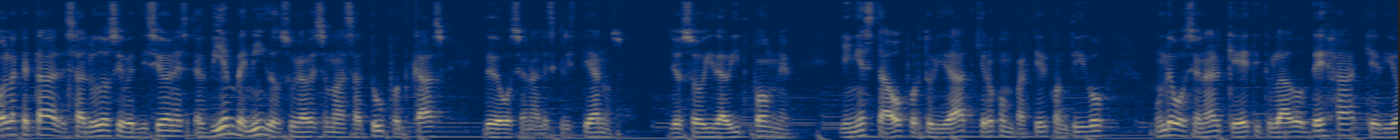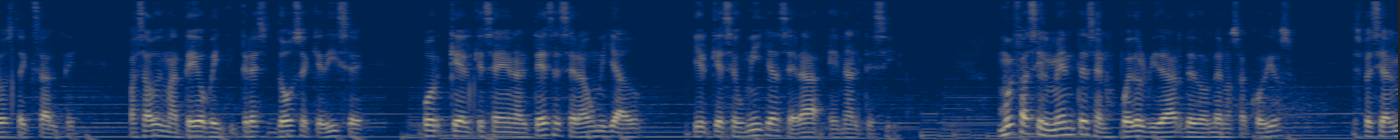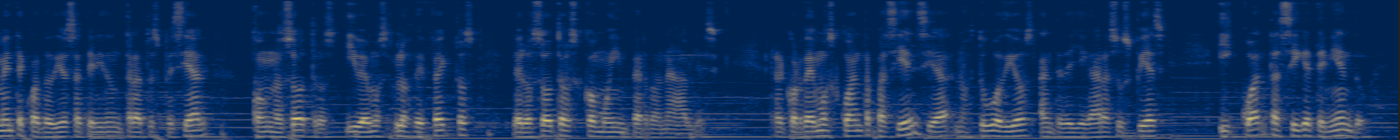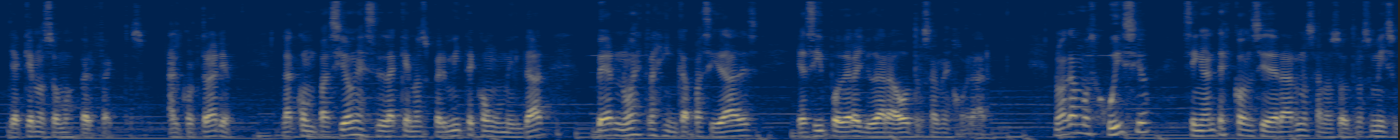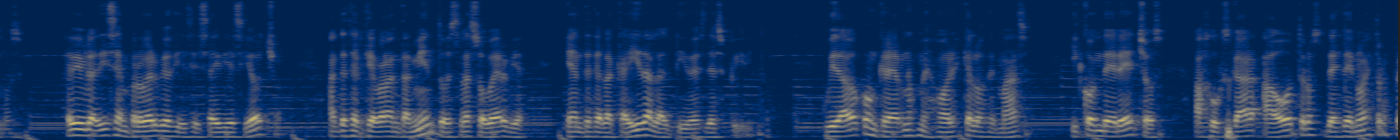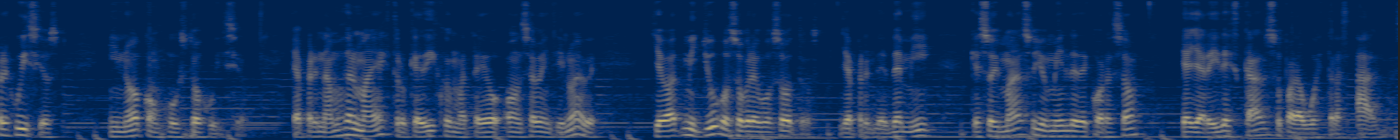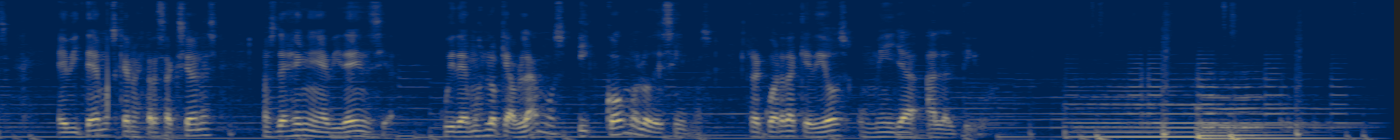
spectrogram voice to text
Hola, ¿qué tal? Saludos y bendiciones. Bienvenidos una vez más a tu podcast de devocionales cristianos. Yo soy David Pognev y en esta oportunidad quiero compartir contigo un devocional que he titulado Deja que Dios te exalte, basado en Mateo 23, 12 que dice, porque el que se enaltece será humillado y el que se humilla será enaltecido. Muy fácilmente se nos puede olvidar de dónde nos sacó Dios especialmente cuando Dios ha tenido un trato especial con nosotros y vemos los defectos de los otros como imperdonables. Recordemos cuánta paciencia nos tuvo Dios antes de llegar a sus pies y cuánta sigue teniendo, ya que no somos perfectos. Al contrario, la compasión es la que nos permite con humildad ver nuestras incapacidades y así poder ayudar a otros a mejorar. No hagamos juicio sin antes considerarnos a nosotros mismos. La Biblia dice en Proverbios 16, 18, antes del quebrantamiento es la soberbia y antes de la caída la altivez de espíritu. Cuidado con creernos mejores que los demás y con derechos a juzgar a otros desde nuestros prejuicios y no con justo juicio. Y aprendamos del Maestro que dijo en Mateo 11:29, Llevad mi yugo sobre vosotros y aprended de mí, que soy manso y humilde de corazón, y hallaréis descanso para vuestras almas. Evitemos que nuestras acciones nos dejen en evidencia. Cuidemos lo que hablamos y cómo lo decimos. Recuerda que Dios humilla al altivo.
